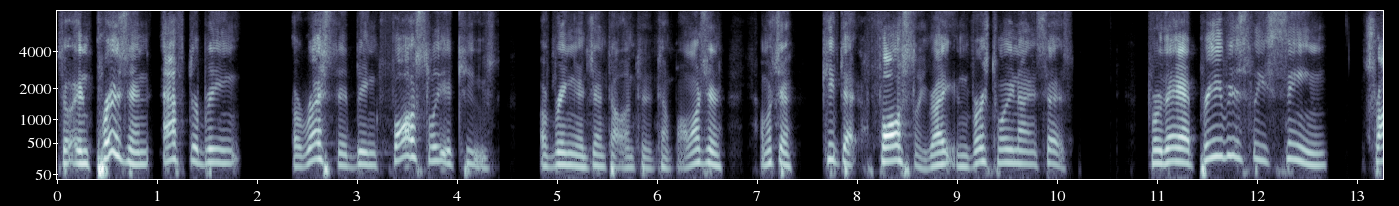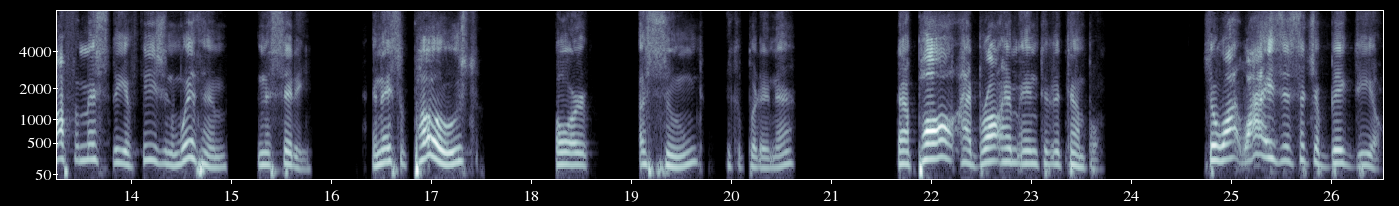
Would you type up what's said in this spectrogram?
So in prison, after being arrested, being falsely accused of bringing a Gentile into the temple. I want you, I want you to keep that falsely, right? In verse 29, it says, For they had previously seen Trophimus the Ephesian with him in the city, and they supposed or assumed, you could put in there, that Paul had brought him into the temple. So why why is this such a big deal?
